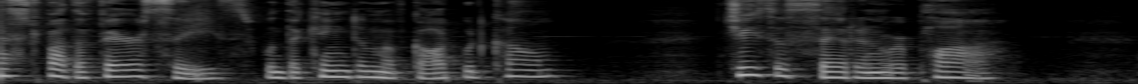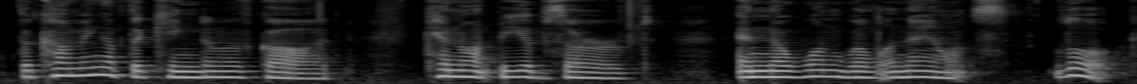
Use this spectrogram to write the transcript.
Asked by the Pharisees when the kingdom of God would come, Jesus said in reply, The coming of the kingdom of God cannot be observed, and no one will announce, Look,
